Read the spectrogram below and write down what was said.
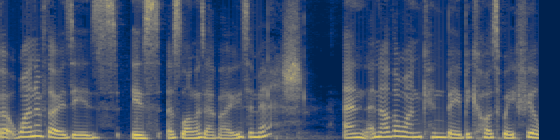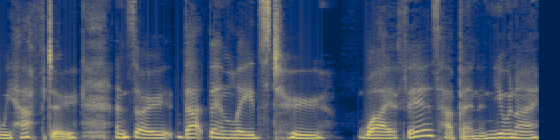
But one of those is is as long as our values are met. And another one can be because we feel we have to. And so that then leads to why affairs happen. And you and I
